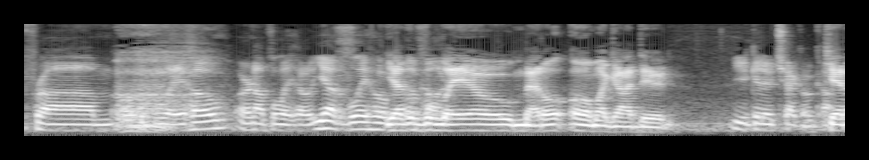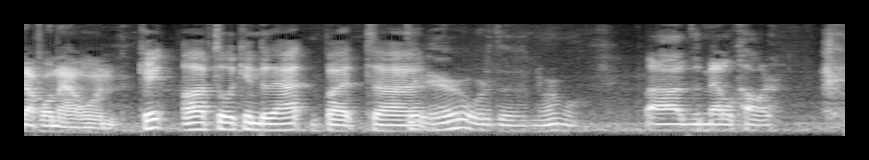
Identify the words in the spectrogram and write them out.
from the Vallejo, or not Vallejo. Yeah, the Vallejo. Yeah, the metal color. Vallejo metal. Oh my god, dude. You get a check out copper. Get up on that one. Okay, I'll have to look into that, but The uh, air or the normal? Uh, the metal color.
